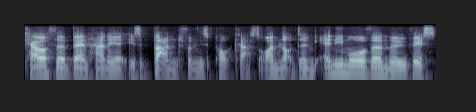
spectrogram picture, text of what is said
Caratha Ben Hania is banned from this podcast. I'm not doing any more of her movies.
